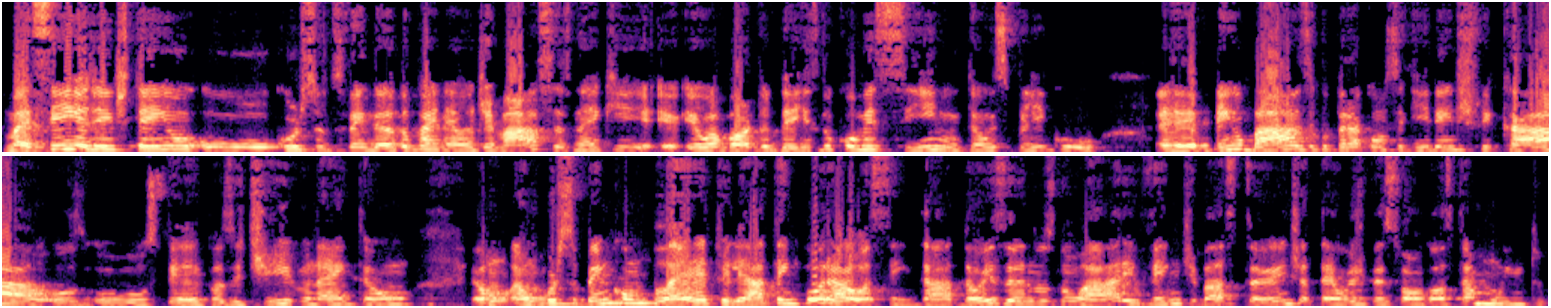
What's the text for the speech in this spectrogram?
Mas sim, a gente tem o, o, curso Desvendando o Painel de Massas, né? Que eu, eu abordo desde o comecinho, então explico é, bem o básico para conseguir identificar os, os PI positivo, né? Então, é um, é um, curso bem completo, ele é atemporal, assim, tá? Dois anos no ar e vende bastante, até hoje o pessoal gosta muito.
